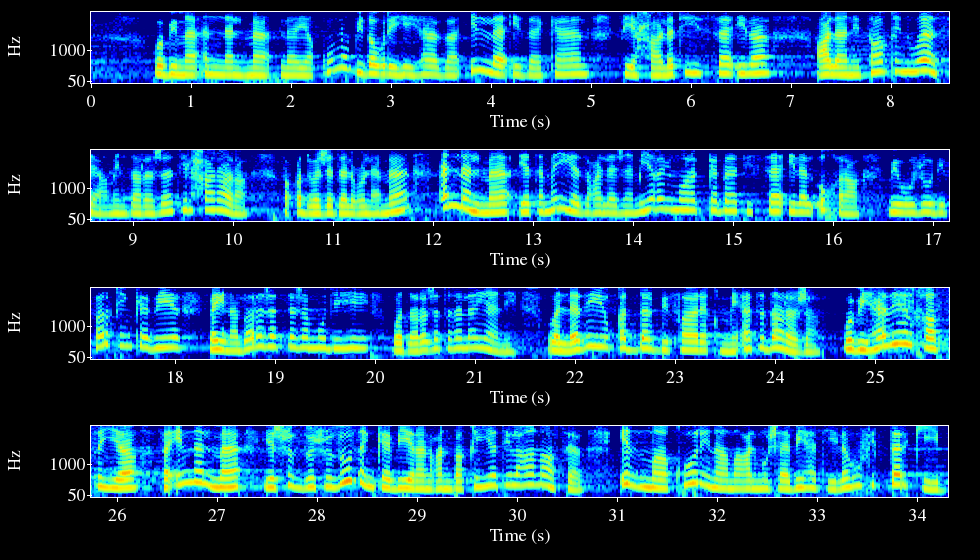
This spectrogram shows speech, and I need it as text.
وبما أن الماء لا يقوم بدوره هذا إلا إذا كان في حالته السائلة على نطاق واسع من درجات الحرارة فقد وجد العلماء أن الماء يتميز على جميع المركبات السائلة الأخرى بوجود فرق كبير بين درجة تجمده ودرجة غليانه والذي يقدر بفارق 100 درجة. وبهذه الخاصية فإن الماء يشذ شذوذا كبيرا عن بقية العناصر إذ ما قورن مع المشابهة له في التركيب.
